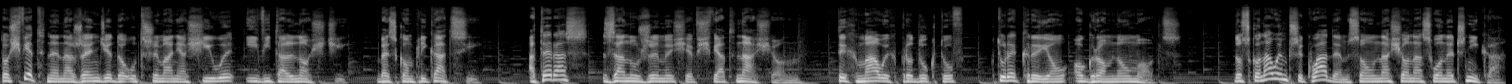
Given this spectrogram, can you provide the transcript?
To świetne narzędzie do utrzymania siły i witalności, bez komplikacji. A teraz zanurzymy się w świat nasion, tych małych produktów, które kryją ogromną moc. Doskonałym przykładem są nasiona słonecznika.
